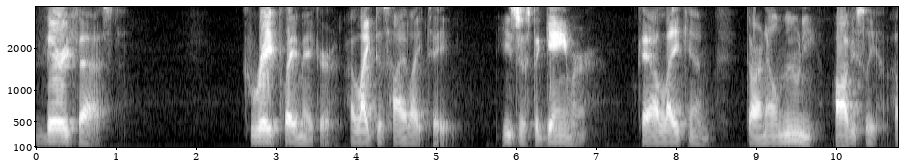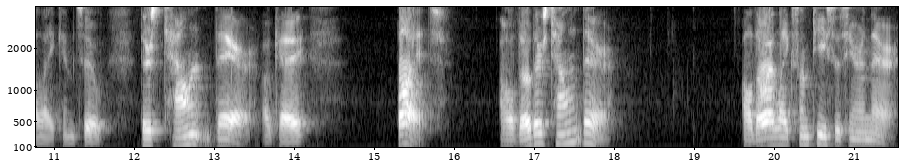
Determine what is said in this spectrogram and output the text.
Very fast. Great playmaker. I liked his highlight tape. He's just a gamer. Okay, I like him. Darnell Mooney, obviously, I like him too. There's talent there, okay? But although there's talent there, although I like some pieces here and there,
